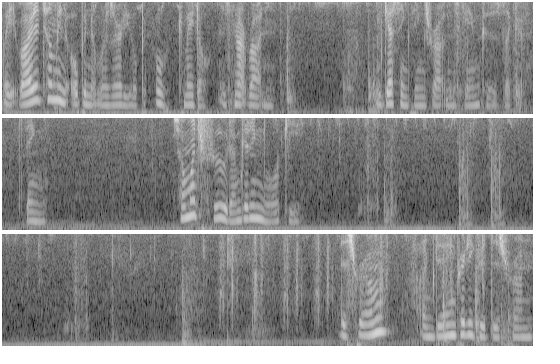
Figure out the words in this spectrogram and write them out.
Wait, why did it tell me to open it when it's already open? Oh, tomato. It's not rotten. I'm guessing things rot in this game because it's like a thing. So much food. I'm getting lucky. This run, I'm doing pretty good this run.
